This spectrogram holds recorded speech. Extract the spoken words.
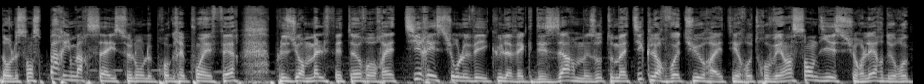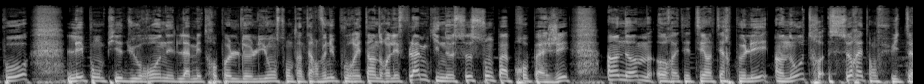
dans le sens Paris-Marseille selon le progrès.fr. Plusieurs malfaiteurs auraient tiré sur le véhicule avec des armes automatiques. Leur voiture a été retrouvée incendiée sur l'aire de repos. Les pompiers du Rhône et de la métropole de Lyon sont intervenus pour éteindre les flammes qui ne se sont pas propagées. Un homme aurait été interpellé, un autre serait en fuite.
